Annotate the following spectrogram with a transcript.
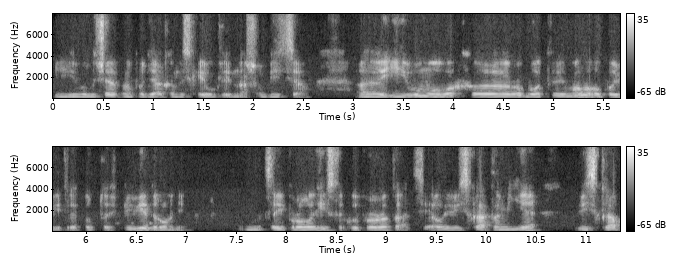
І величезна подяка низький уклін нашим бійцям. І в умовах е, роботи малого повітря, тобто впіві дронів. Це і про логістику, і про ротацію. Але війська там є. Війська,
